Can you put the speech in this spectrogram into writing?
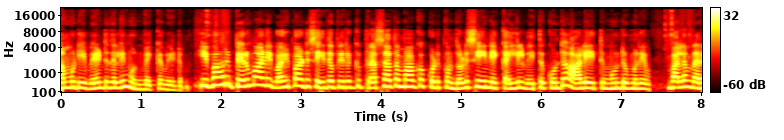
நம்முடைய வேண்டுதலை முன்வைக்க வேண்டும். இவ்வாறு பெருமாளை வழிபாடு செய்த பிறகு பிரசாதமாக கொடுக்கும் துளசியினை கையில் வைத்துக்கொண்டு ஆலயத்தை மூன்று முறை வலம் வர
